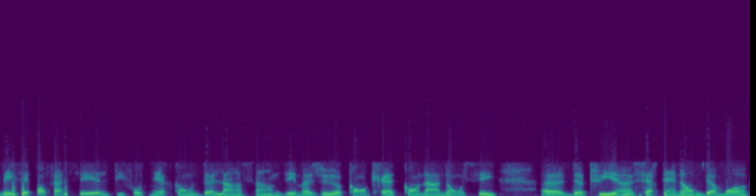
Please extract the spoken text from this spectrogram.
Mais c'est pas facile, puis il faut tenir compte de l'ensemble des mesures concrètes qu'on a annoncées euh, depuis un certain nombre de mois.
